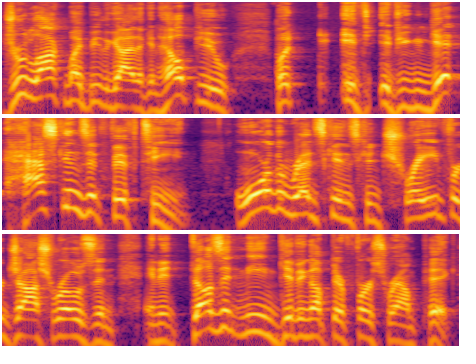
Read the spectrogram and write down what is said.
Drew Lock might be the guy that can help you. But if, if you can get Haskins at 15, or the Redskins can trade for Josh Rosen, and it doesn't mean giving up their first round pick.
